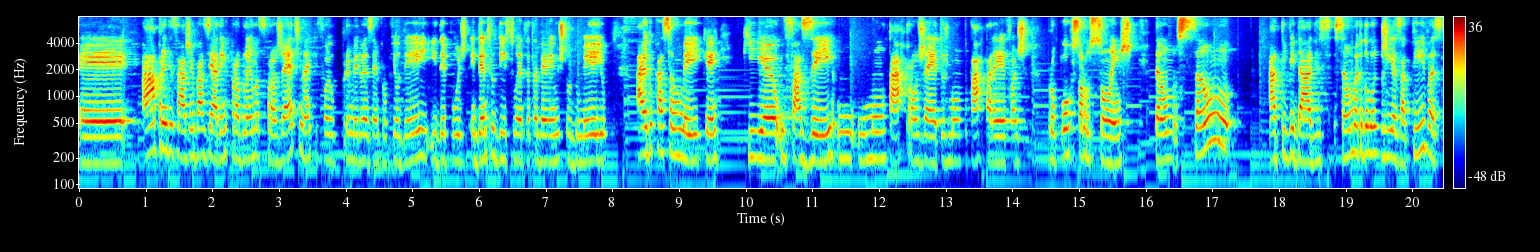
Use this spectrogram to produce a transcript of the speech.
É, a aprendizagem baseada em problemas projetos, né, que foi o primeiro exemplo que eu dei, e depois, e dentro disso entra também o estudo do meio, a educação maker, que é o fazer, o, o montar projetos, montar tarefas, propor soluções. Então, são atividades, são metodologias ativas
